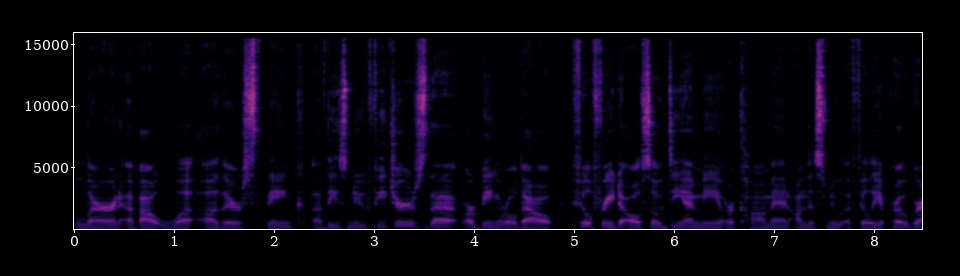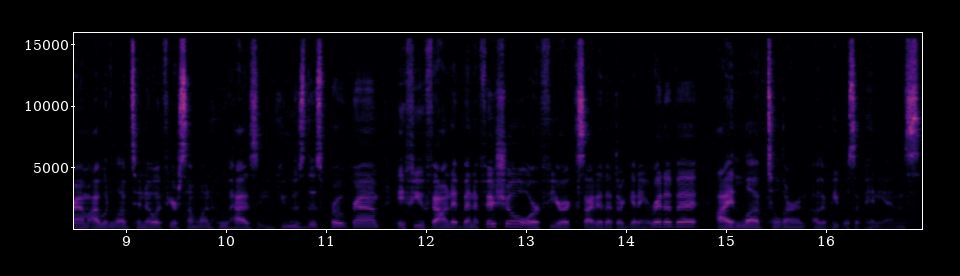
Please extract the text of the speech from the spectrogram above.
learn about what others think of these new features that are being rolled out. Feel free to also DM me or comment on this new affiliate program. I would love to know if you're someone who has used this program, if you found it beneficial, or if you're excited that they're getting rid of it. I'd love to learn other people's opinions.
